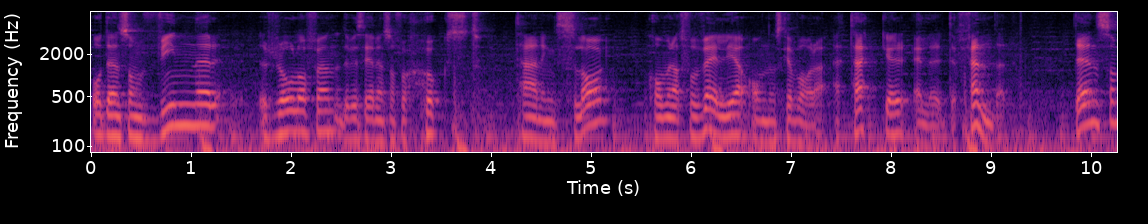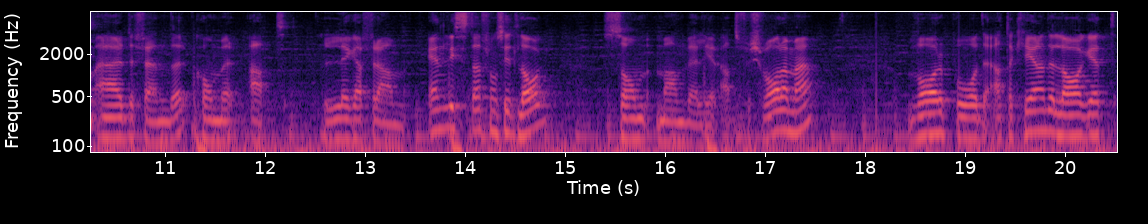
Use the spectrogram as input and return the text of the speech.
och den som vinner roll-offen, det vill säga den som får högst tärningsslag, kommer att få välja om den ska vara attacker eller defender. Den som är defender kommer att lägga fram en lista från sitt lag som man väljer att försvara med. Varpå det attackerande laget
